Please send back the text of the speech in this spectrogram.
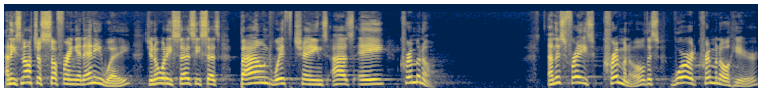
And he's not just suffering in any way. Do you know what he says? He says, bound with chains as a criminal. And this phrase criminal, this word criminal here,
